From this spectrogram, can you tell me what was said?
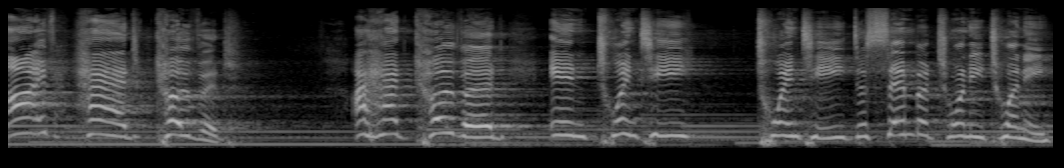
I've had covid I had COVID in 2020, December 2020.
